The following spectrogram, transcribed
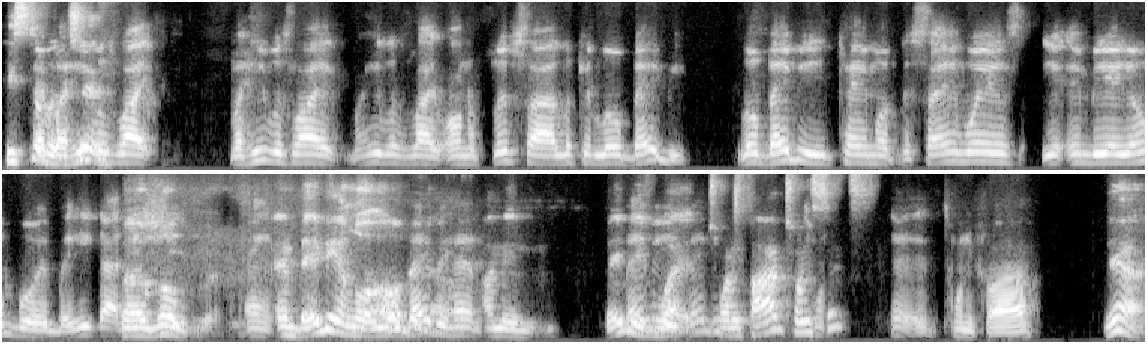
He's But, still a but he was like, but he was like, but he was like on the flip side, look at little baby. Little baby came up the same way as your NBA young boy, but he got But. And, and baby and little older, Baby had- I mean, baby's Baby- what, Baby- 25, 26? yeah, 25. Yeah,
